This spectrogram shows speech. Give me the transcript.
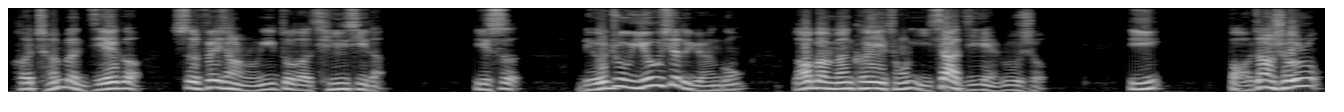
和成本结构是非常容易做到清晰的。第四，留住优秀的员工，老板们可以从以下几点入手：第一，保障收入，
